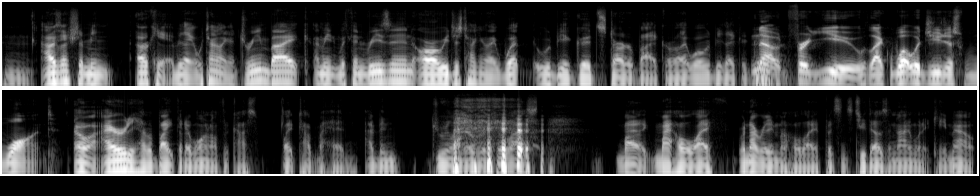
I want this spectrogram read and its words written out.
Hmm. I was actually, I mean, okay, I mean, like we're talking like a dream bike. I mean, within reason, or are we just talking like what would be a good starter bike, or like what would be like a good? No, for you, like what would you just want? Oh, I already have a bike that I want off the cost, like top of my head. I've been drooling over it for the last my like my whole life. Well, not really my whole life, but since 2009 when it came out.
